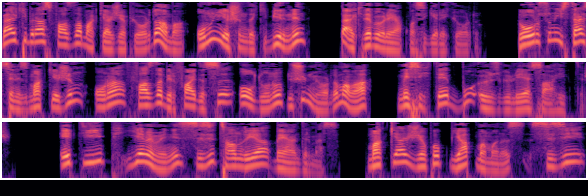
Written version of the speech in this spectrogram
Belki biraz fazla makyaj yapıyordu ama onun yaşındaki birinin belki de böyle yapması gerekiyordu. Doğrusunu isterseniz makyajın ona fazla bir faydası olduğunu düşünmüyordum ama Mesih de bu özgürlüğe sahiptir. Et yiyip yememeniz sizi Tanrı'ya beğendirmez. Makyaj yapıp yapmamanız sizi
